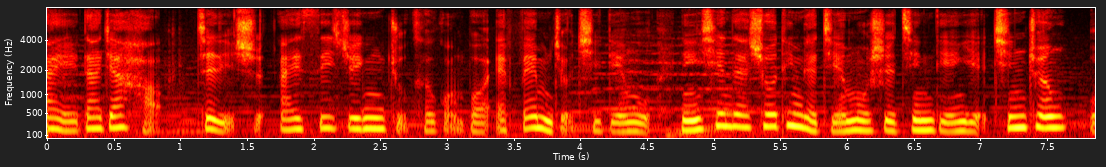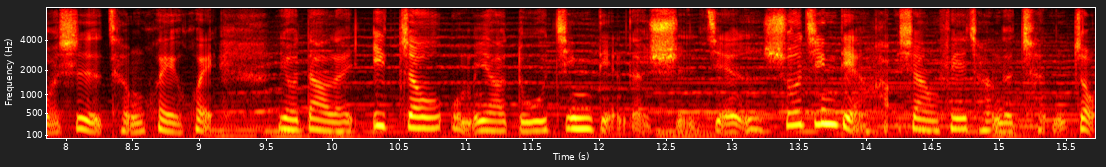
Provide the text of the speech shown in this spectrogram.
嗨，大家好，这里是 IC 之音主科广播 FM 九七点五。您现在收听的节目是《经典也青春》，我是陈慧慧。又到了一周我们要读经典的时间。说经典好像非常的沉重。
